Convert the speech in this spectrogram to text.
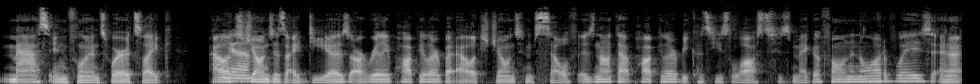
mass influence where it's like Alex Yeah. Jones's ideas are really popular, but Alex Jones himself is not that popular because he's lost his megaphone in a lot of ways. And I,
